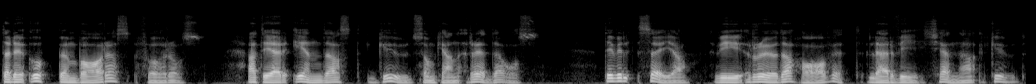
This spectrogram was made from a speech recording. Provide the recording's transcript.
där det uppenbaras för oss att det är endast Gud som kan rädda oss. Det vill säga, vid Röda havet lär vi känna Gud.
